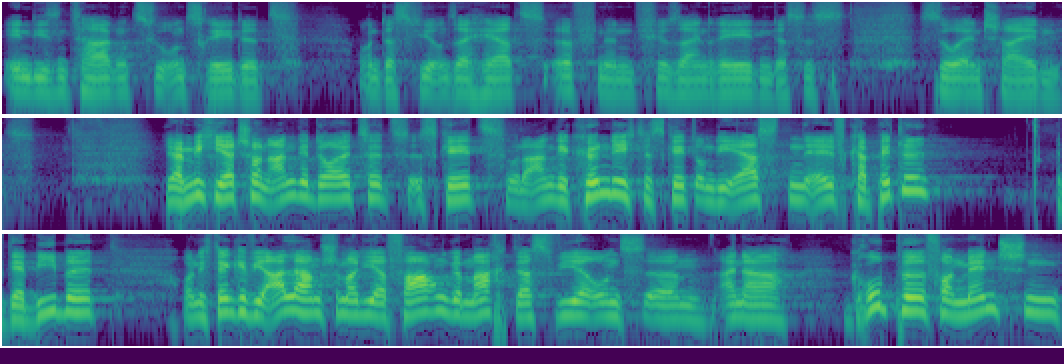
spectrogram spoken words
in diesen Tagen zu uns redet und dass wir unser Herz öffnen für sein Reden. Das ist so entscheidend. Ja, Michi hat schon angedeutet, es geht oder angekündigt, es geht um die ersten elf Kapitel der Bibel. Und ich denke, wir alle haben schon mal die Erfahrung gemacht, dass wir uns ähm, einer Gruppe von Menschen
